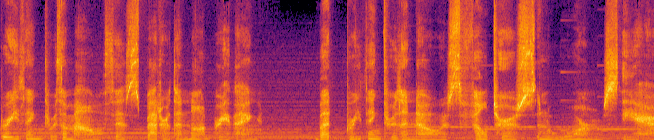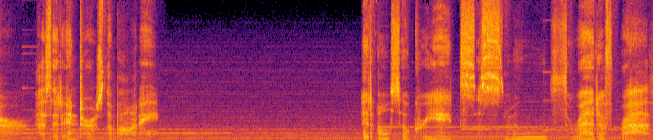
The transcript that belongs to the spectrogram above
Breathing through the mouth is better than not breathing, but breathing through the nose filters and warms the air as it enters the body. It also creates a smooth thread of breath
